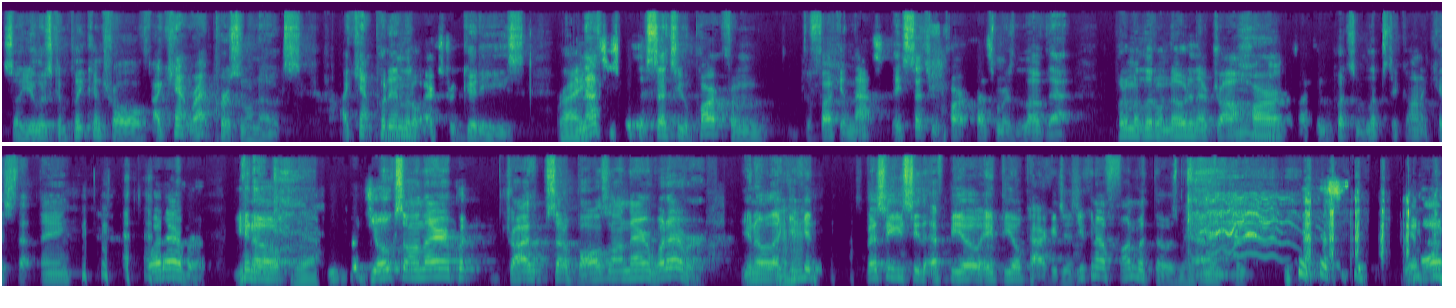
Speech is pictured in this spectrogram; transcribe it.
So you lose complete control. I can't write personal notes. I can't put in Mm. little extra goodies. Right. And that's the that sets you apart from the fucking that's they set you apart. Customers love that. Put them a little note in there, draw a Mhm. heart, fucking put some lipstick on and kiss that thing. Whatever. You know, yeah. you put jokes on there, put try a set of balls on there, whatever. You know, like Mhm. you could, especially you see the FPO, APO packages, you can have fun with those, man. And, like, you know,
